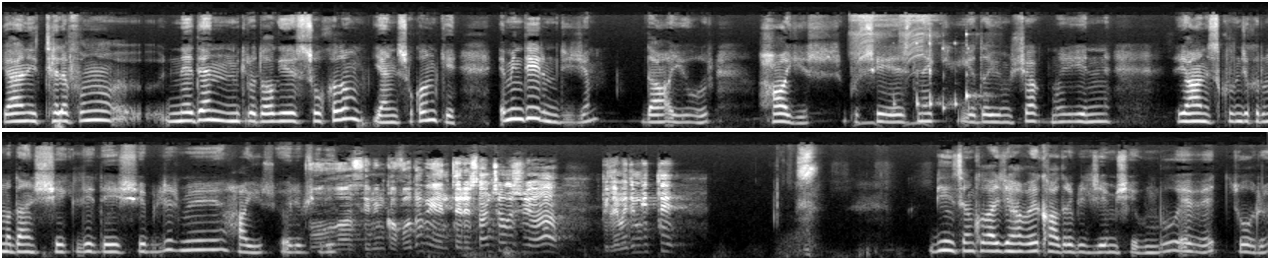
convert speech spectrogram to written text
Yani telefonu neden mikrodalgaya sokalım yani sokalım ki emin değilim diyeceğim. Daha iyi olur. Hayır. Bu şey esnek ya da yumuşak mı? Yeni yani sıkılınca kırılmadan şekli değişebilir mi? Hayır. Öyle bir şey değil. Vallahi senin kafada bir enteresan çalışıyor ha. Bilemedim gitti. Bir insan kolayca havaya kaldırabileceği bir şey bu. Evet doğru.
